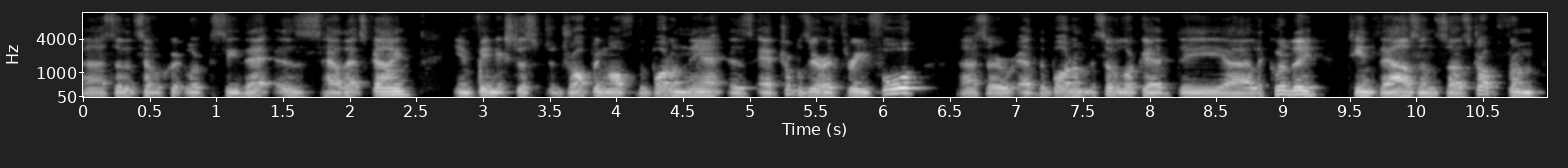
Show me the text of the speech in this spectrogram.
so let's have a quick look to see that is how that's going. M Fenix just dropping off the bottom there is at triple zero three four. Uh, so at the bottom, let's have a look at the uh, liquidity, 10,000. So it's dropped from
